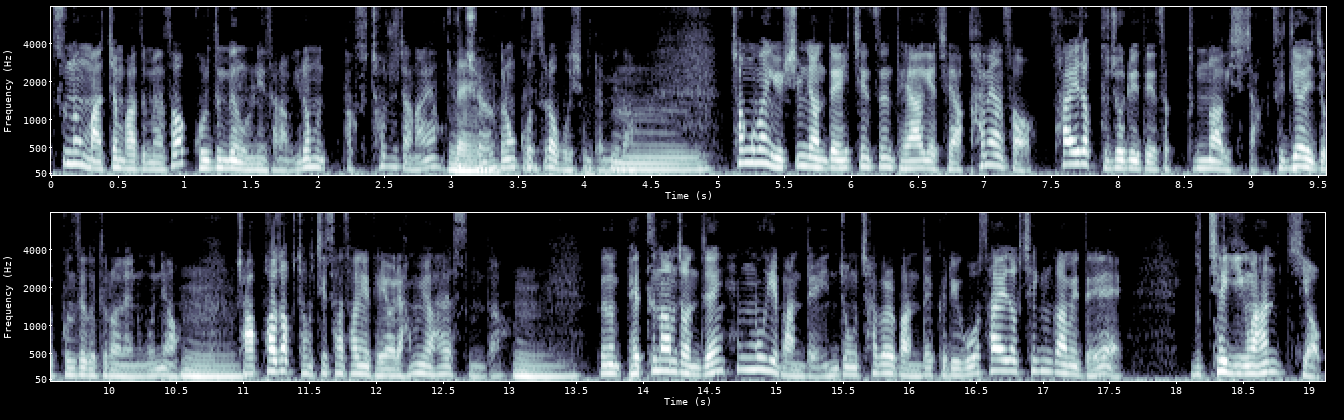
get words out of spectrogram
수능 만점 받으면서 골든벨 울린 사람 이러면 박수 쳐주잖아요. 네. 그렇죠. 그런 코스라고 보시면 됩니다. 음. 1960년대 히친스는 대학에 재학하면서 사회적 부조리에 대해서 분노하기 시작. 드디어 이제 본색을 드러내는군요. 음. 좌파적 정치 사상의 대열에 합류하였습니다. 음. 그는 베트남 전쟁, 핵무기 반대, 인종 차별 반대, 그리고 사회적 책임감에 대해 무책임한 기업,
